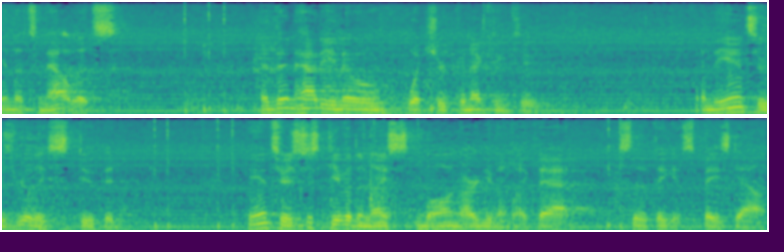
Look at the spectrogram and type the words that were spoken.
inlets and outlets. And then how do you know what you're connecting to? And the answer is really stupid. The answer is just give it a nice long argument like that so that they get spaced out.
